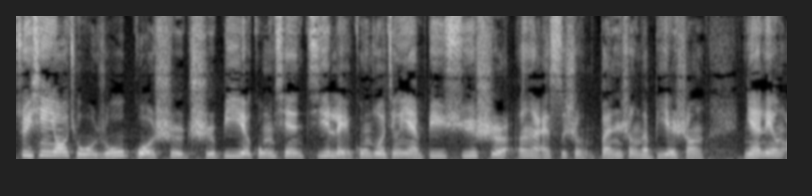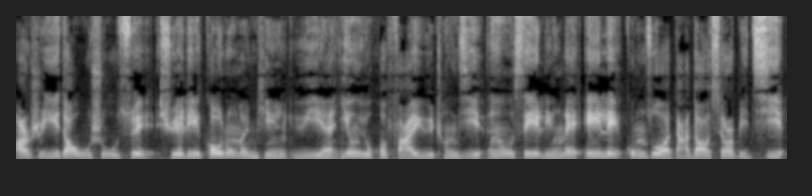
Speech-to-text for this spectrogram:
最新要求，如果是持毕业工签积累工作经验，必须是 N.S 省本省的毕业生，年龄二十一到五十五岁，学历高中文凭，语言英语或法语成绩 N.O.C 零类 A 类工作达到 C.L.B 七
